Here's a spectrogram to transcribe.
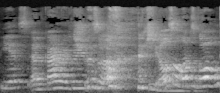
yes and Kyra agrees as well she also loves gold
